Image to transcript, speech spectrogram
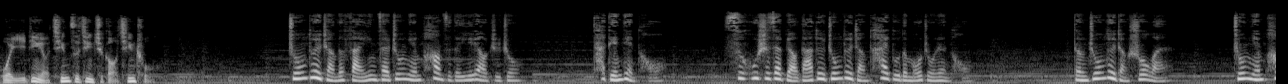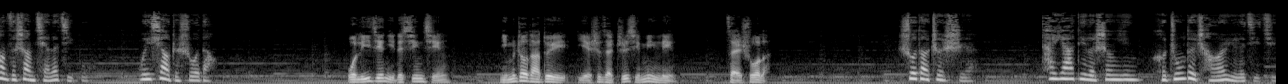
我一定要亲自进去搞清楚。中队长的反应在中年胖子的意料之中，他点点头，似乎是在表达对中队长态度的某种认同。等中队长说完，中年胖子上前了几步，微笑着说道：“我理解你的心情，你们赵大队也是在执行命令。再说了。”说到这时，他压低了声音和中队长耳语了几句。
